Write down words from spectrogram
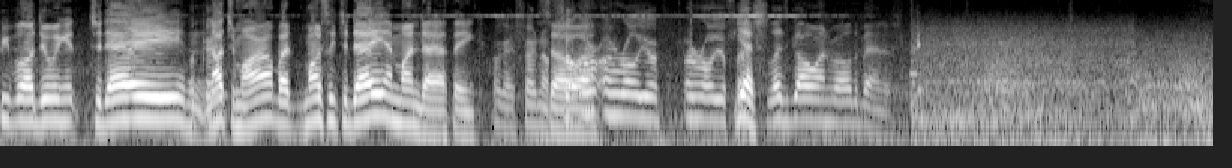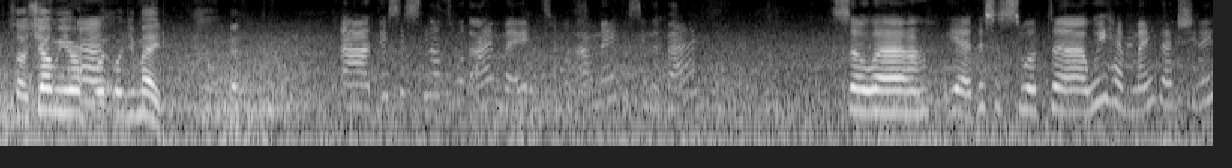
people are doing it today, Okay. not tomorrow, but mostly today and Monday, I think. Okay, fair enough. So, So, uh, un- unroll your unroll your flag. Yes, let's go unroll the banners. So show me your Uh, what, what you made. Uh, this is not what I made. What I made is in the bag. So uh, yeah, this is what uh, we have made actually.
